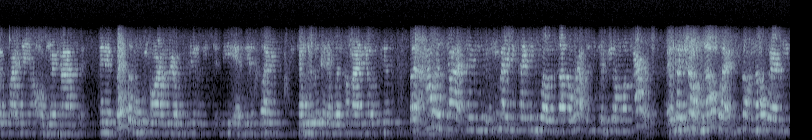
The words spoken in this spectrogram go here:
us right now, or where God is, and especially when we aren't where we think we should be at this place, and we looking at what somebody else is. But how is God taking you? He may be taking you over another route, but he can be on more character. Because you don't know what, you don't know where he,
